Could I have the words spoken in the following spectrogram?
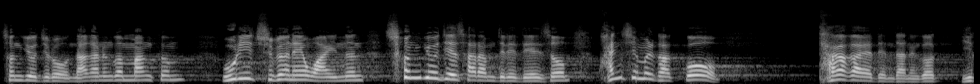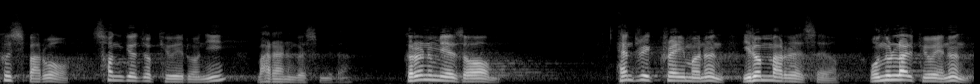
선교지로 나가는 것만큼 우리 주변에 와 있는 선교제 사람들에 대해서 관심을 갖고 다가가야 된다는 것, 이것이 바로 선교적 교회론이 말하는 것입니다. 그런 의미에서 핸드릭 크레이머는 이런 말을 했어요. 오늘날 교회는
